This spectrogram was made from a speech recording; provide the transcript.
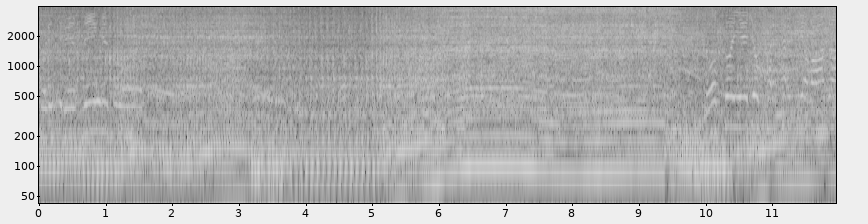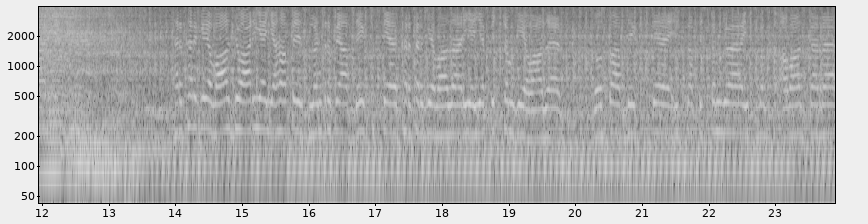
تھوڑی سی ریس دیں گے تو۔ دوستو، یہ جو کھر کھر کی آواز آ رہی ہے کھر کھر کی آواز جو آ رہی ہے، یہاں پہ سلنڈر پہ آپ دیکھ سکتے ہیں کھر کھر کی آواز آ رہی ہے، یہ پسٹم کی آواز ہے۔ دوستو، آپ دیکھ سکتے ہیں، اس کا پسٹم جو ہے، اس وقت آواز کر رہا ہے۔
